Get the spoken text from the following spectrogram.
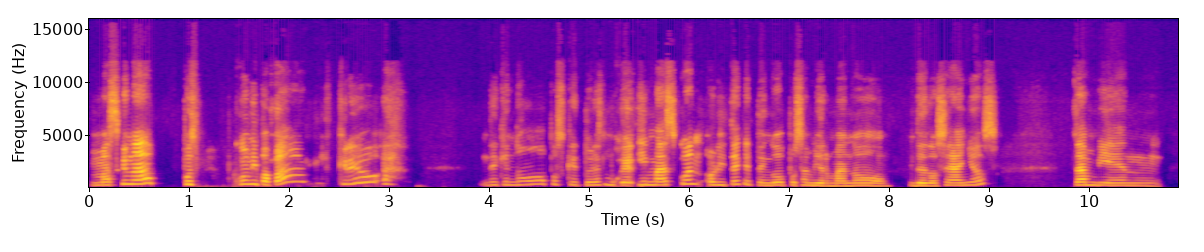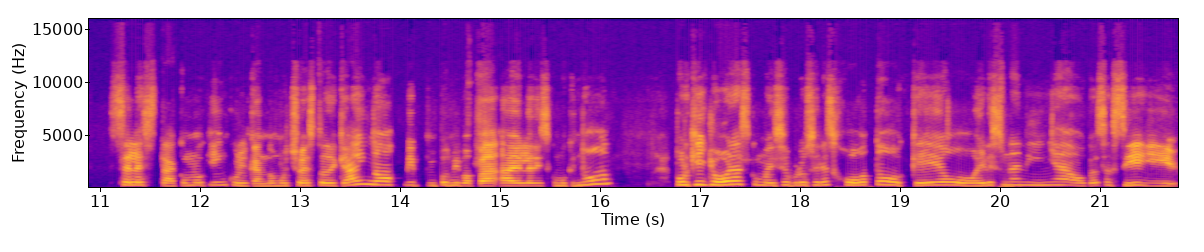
Más que nada, pues con mi papá, creo, de que no, pues que tú eres mujer. Y más con ahorita que tengo pues a mi hermano de 12 años, también se le está como que inculcando mucho esto de que, ay, no, pues mi papá a él le dice como que, no, ¿por qué lloras? Como dice Bruce, ¿eres joto o qué? ¿O eres una niña? O cosas así. Y,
